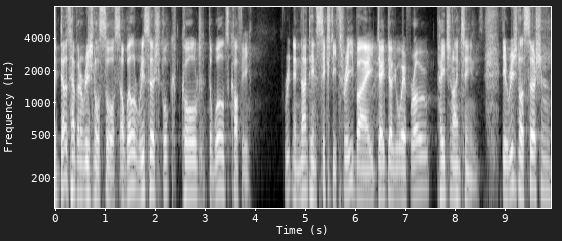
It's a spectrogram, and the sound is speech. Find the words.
It does have an original source, a well researched book called The World's Coffee written in 1963 by J.W.F. Rowe, page 19. The original assertion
